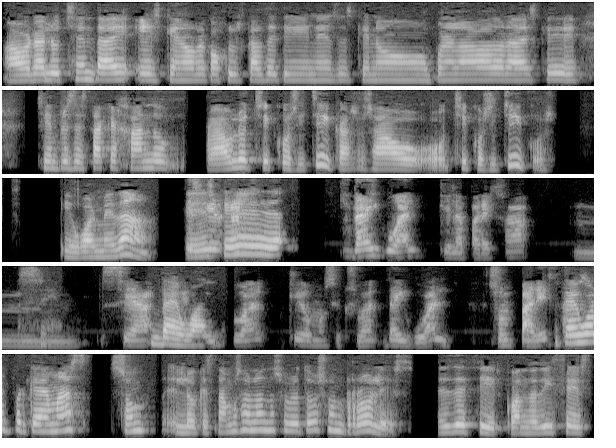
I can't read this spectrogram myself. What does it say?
Ahora el 80% es que no recoge los calcetines, es que no pone la lavadora, es que siempre se está quejando. Pero hablo chicos y chicas, o sea, o, chicos y chicos. Igual me da. Es, que, da igual que la pareja mm, sea da igual. que homosexual, da igual son parejas. Da igual porque además son lo que estamos hablando sobre todo son roles. Es decir, cuando dices,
